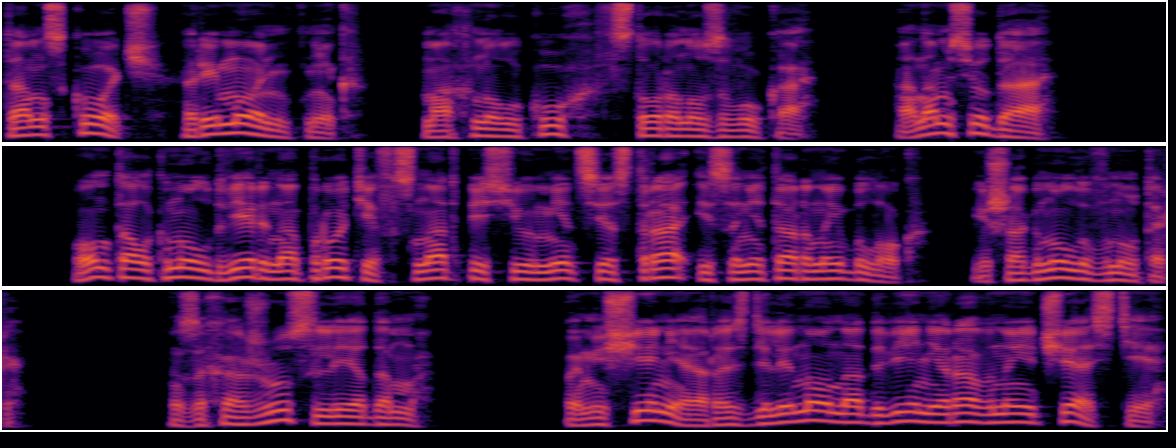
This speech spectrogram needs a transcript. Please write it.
«Там скотч, ремонтник», — махнул Кух в сторону звука. «А нам сюда, он толкнул дверь напротив с надписью «Медсестра» и «Санитарный блок» и шагнул внутрь. Захожу следом. Помещение разделено на две неравные части.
